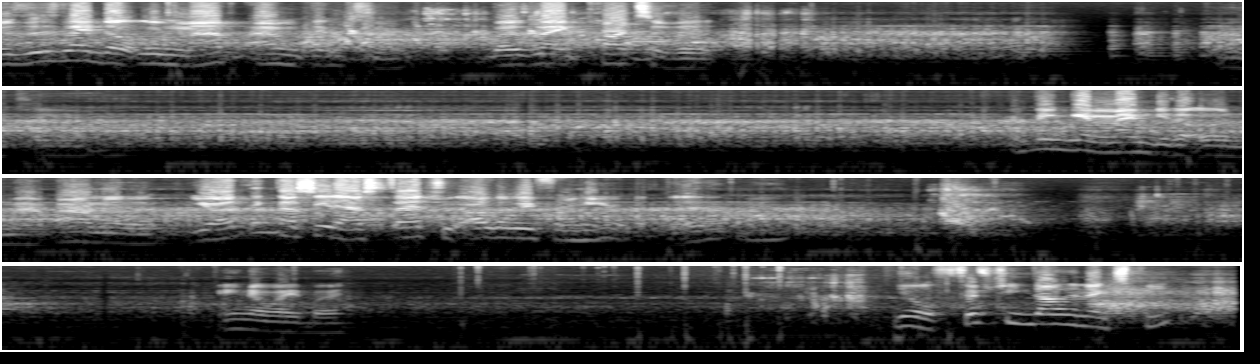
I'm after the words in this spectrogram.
So is this like the old map? I don't think so. But it's like parts of it. Okay. I think it might be the old map. I don't know. Yo, I think I see that statue all the way from here. What the heck, man? Ain't no way, boy. Yo, 15,000 XP?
